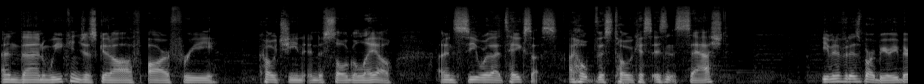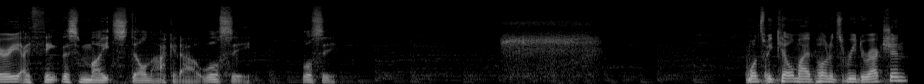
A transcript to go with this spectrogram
And then we can just get off our free coaching into Solgaleo and see where that takes us. I hope this Togekiss isn't sashed. Even if it is Babiri Berry, I think this might still knock it out. We'll see. We'll see. Once we kill my opponent's redirection,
